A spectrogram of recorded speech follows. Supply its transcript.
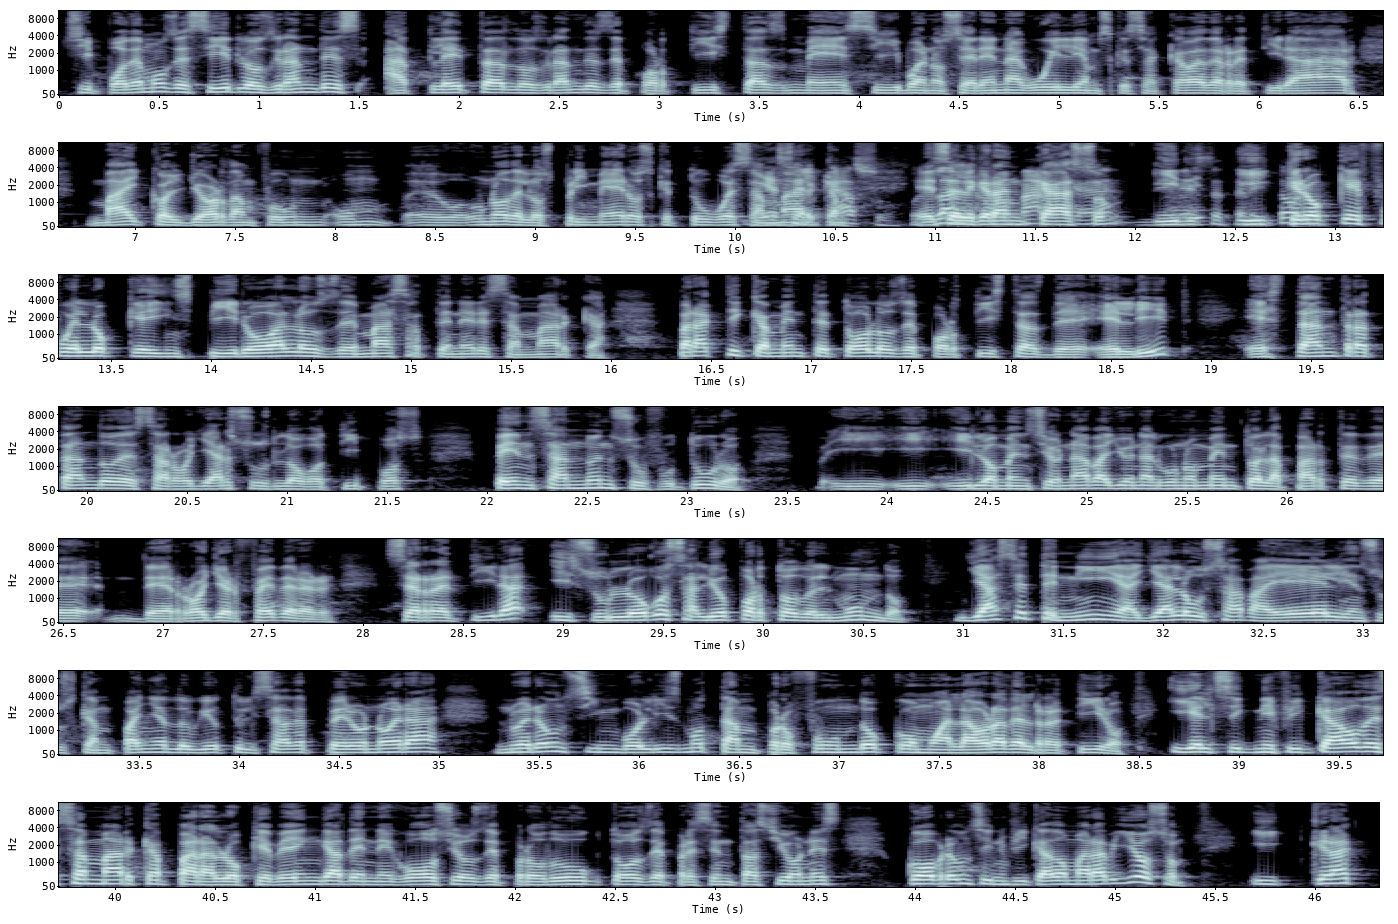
si podemos decir, los grandes atletas, los grandes deportistas, Messi, bueno, Serena Williams que se acaba de retirar, Michael Jordan fue un, eh, uno de los primeros que tuvo esa marca. Es el, gran caso y, este y creo que fue lo que inspiró a los demás a tener esa marca. Prácticamente todos los deportistas de elite están tratando de desarrollar sus logotipos pensando en su futuro. Y, lo mencionaba yo en algún momento, la parte de, de, Roger Federer. Se retira y su logo salió por todo el mundo. Ya se tenía, ya lo usaba él y en sus campañas lo había utilizado, pero no era, no era un simbolismo tan profundo como a la hora del retiro. Y el significado de esa marca para lo que venga de negocios, de productos, de presentaciones, cobra un significado maravilloso. Y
